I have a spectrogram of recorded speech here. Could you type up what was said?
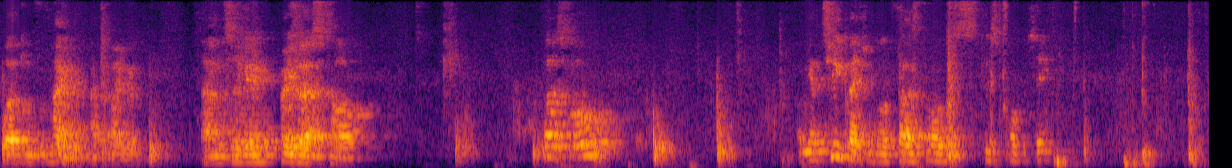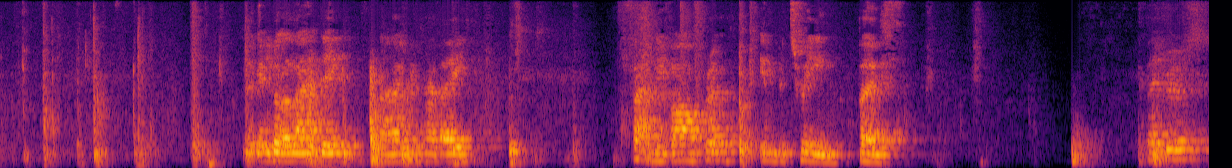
working from home at the moment. Um, so again, very versatile. First floor, we have two bedrooms on the first floor of this, this property. So again, you've got a landing, uh, you have a family bathroom in between both bedrooms.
